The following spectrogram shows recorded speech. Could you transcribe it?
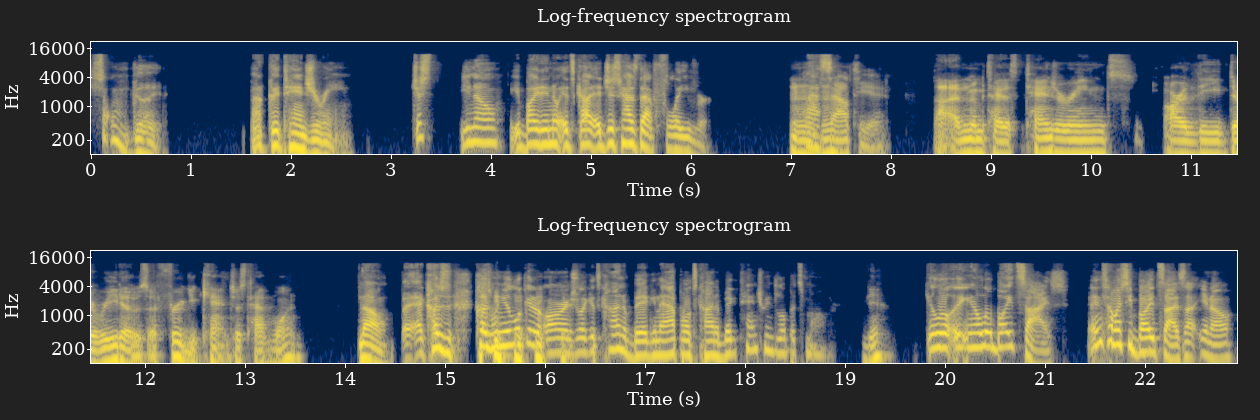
something good about good tangerine. Just you know, you bite into it, it's got it just has that flavor. Pass Mhm. out to you. Uh, let me tell you this: tangerines are the Doritos of fruit. You can't just have one. No, because because when you look at an orange, like it's kind of big, an apple, it's kind of big. Tangerine's a little bit smaller. Yeah. Get a little, you know, a little bite size. Anytime I see bite size, I, you know,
